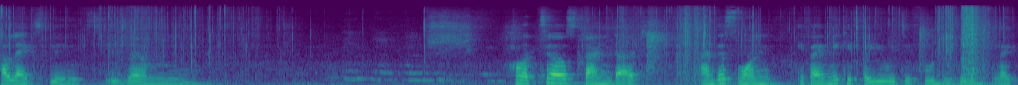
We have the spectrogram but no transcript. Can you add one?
how will i explain it? Is um hotel standard. And this one if i make it for you with a full duvet like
